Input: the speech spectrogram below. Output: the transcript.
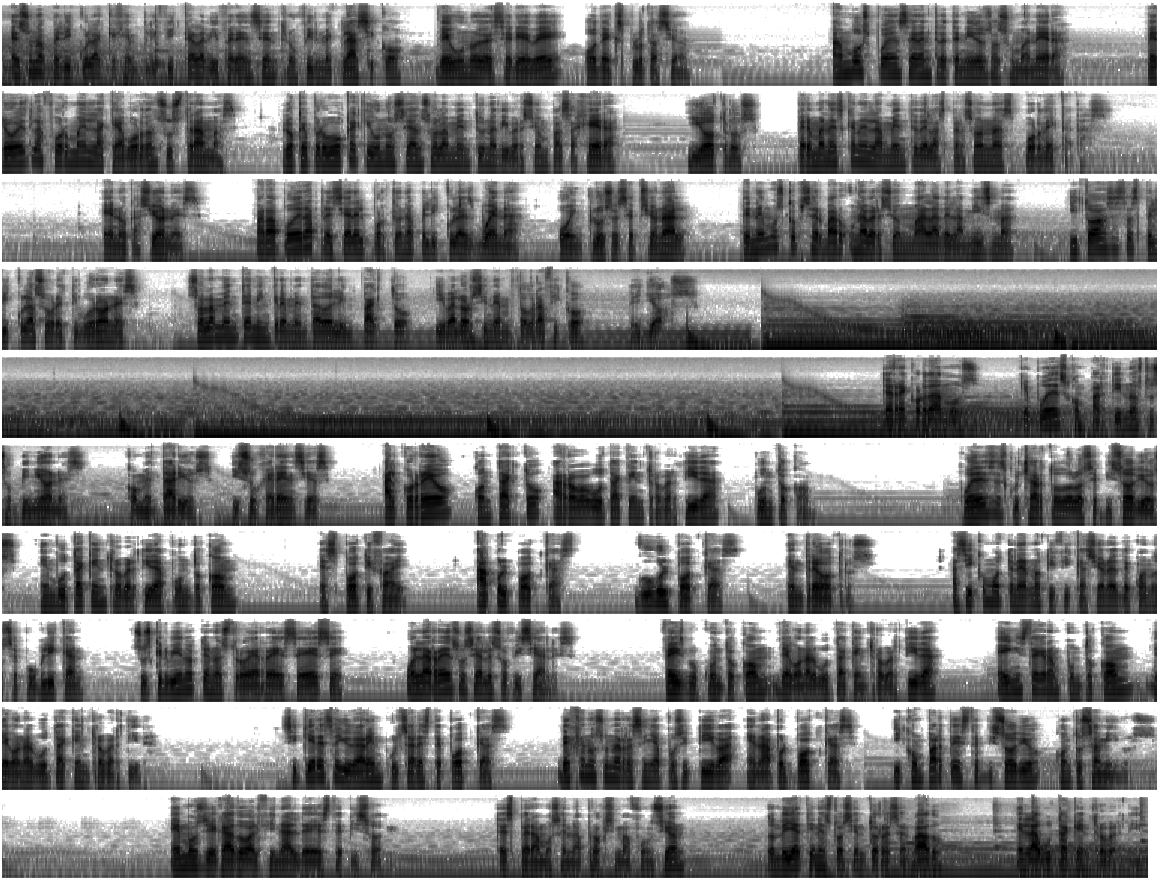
Es una película que ejemplifica la diferencia entre un filme clásico de uno de serie B o de explotación. Ambos pueden ser entretenidos a su manera, pero es la forma en la que abordan sus tramas lo que provoca que unos sean solamente una diversión pasajera y otros permanezcan en la mente de las personas por décadas. En ocasiones, para poder apreciar el por qué una película es buena o incluso excepcional, tenemos que observar una versión mala de la misma y todas estas películas sobre tiburones solamente han incrementado el impacto y valor cinematográfico de Jaws. Te recordamos que puedes compartirnos tus opiniones, comentarios y sugerencias al correo contacto arroba butacaintrovertida.com. Puedes escuchar todos los episodios en butacaintrovertida.com, Spotify, Apple Podcast, Google Podcast, entre otros, así como tener notificaciones de cuando se publican suscribiéndote a nuestro RSS o en las redes sociales oficiales, facebook.com diagonal e instagram.com diagonal. Si quieres ayudar a impulsar este podcast, déjanos una reseña positiva en Apple Podcast y comparte este episodio con tus amigos. Hemos llegado al final de este episodio. Te esperamos en la próxima función, donde ya tienes tu asiento reservado, en la butaca introvertida.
